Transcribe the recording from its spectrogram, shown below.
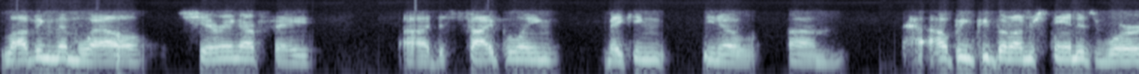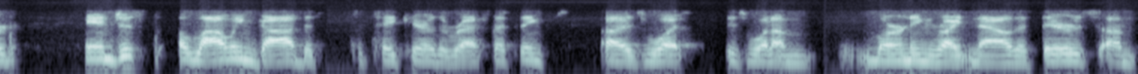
loving them well, sharing our faith, uh, discipling, making you know, um, helping people to understand His Word, and just allowing God to, to take care of the rest. I think uh, is what is what I'm learning right now. That there's, um,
